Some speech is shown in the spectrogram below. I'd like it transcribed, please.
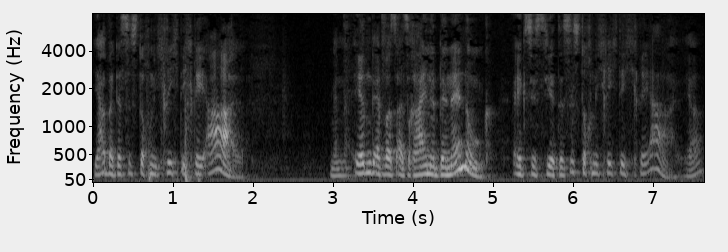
Ja, aber das ist doch nicht richtig real. Wenn irgendetwas als reine Benennung existiert. Das ist doch nicht richtig real, ja?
